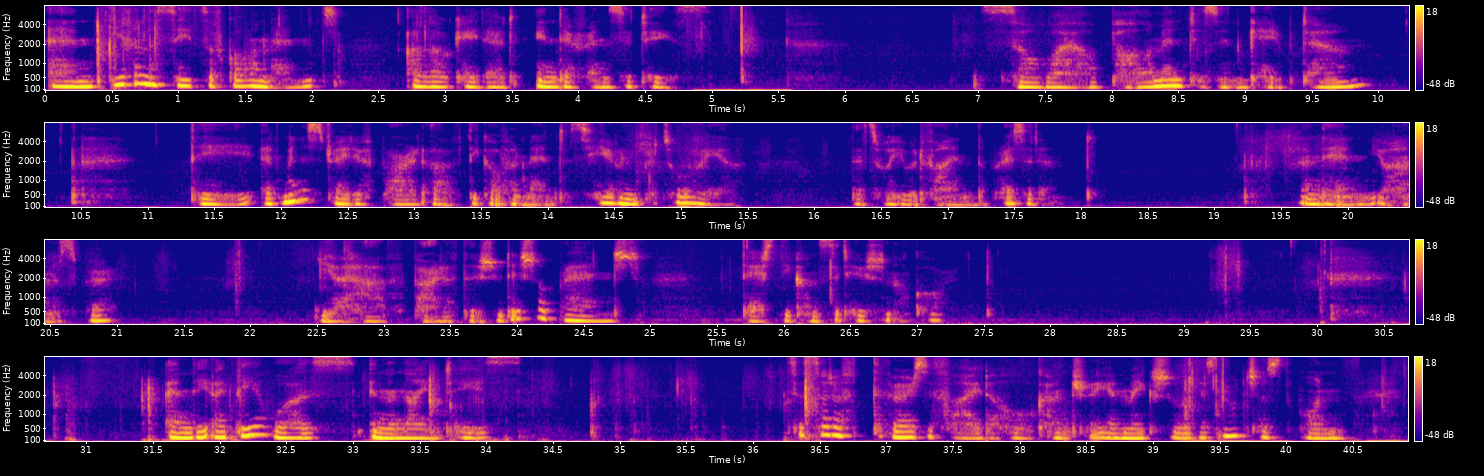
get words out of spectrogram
and even the seats of government are located in different cities. So while Parliament is in Cape Town, the administrative part of the government is here in Pretoria. That's where you would find the president. And then Johannesburg, you have part of the judicial branch, there's the constitutional court. And the idea was in the 90s to sort of diversify the whole country and make sure there's not just one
